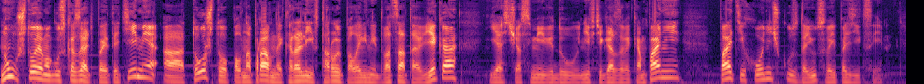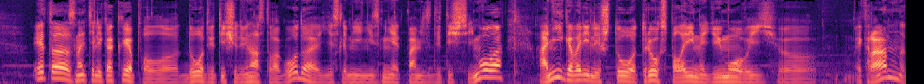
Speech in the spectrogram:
Ну, что я могу сказать по этой теме, а то, что полноправные короли второй половины 20 века, я сейчас имею в виду нефтегазовые компании, потихонечку сдают свои позиции. Это, знаете ли, как Apple до 2012 года, если мне не изменяет память с 2007, они говорили, что 3,5 дюймовый э, экран,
